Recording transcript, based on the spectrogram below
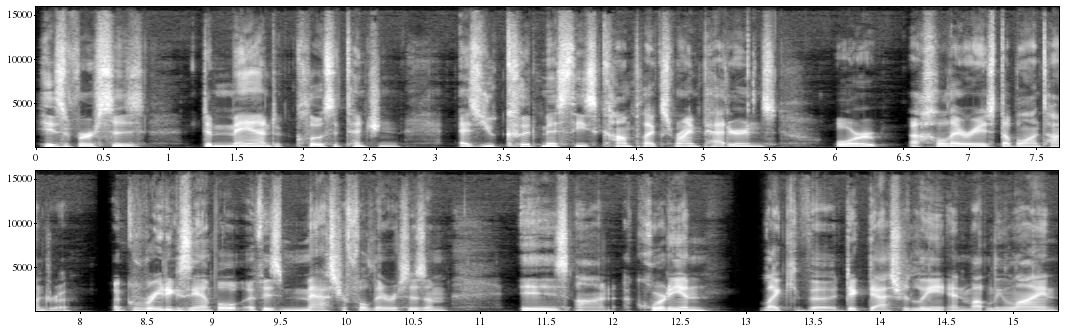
His verses demand close attention, as you could miss these complex rhyme patterns or a hilarious double entendre. A great example of his masterful lyricism is on accordion, like the Dick Dastardly and Muttley line,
